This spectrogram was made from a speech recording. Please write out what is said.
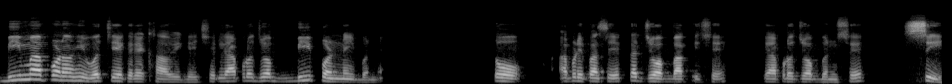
બીમાં પણ અહીં વચ્ચે એક રેખા આવી ગઈ છે, એટલે આપણો જવાબ બી પણ નહીં બને. તો આપણી પાસે એક જ જવાબ બાકી છે, કે આપણો જવાબ બનશે સી.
